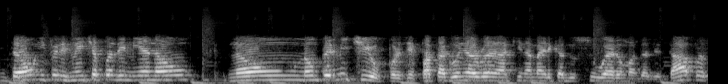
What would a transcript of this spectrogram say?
Então, infelizmente, a pandemia não, não, não permitiu. Por exemplo, Patagonia Run aqui na América do Sul era uma das etapas,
